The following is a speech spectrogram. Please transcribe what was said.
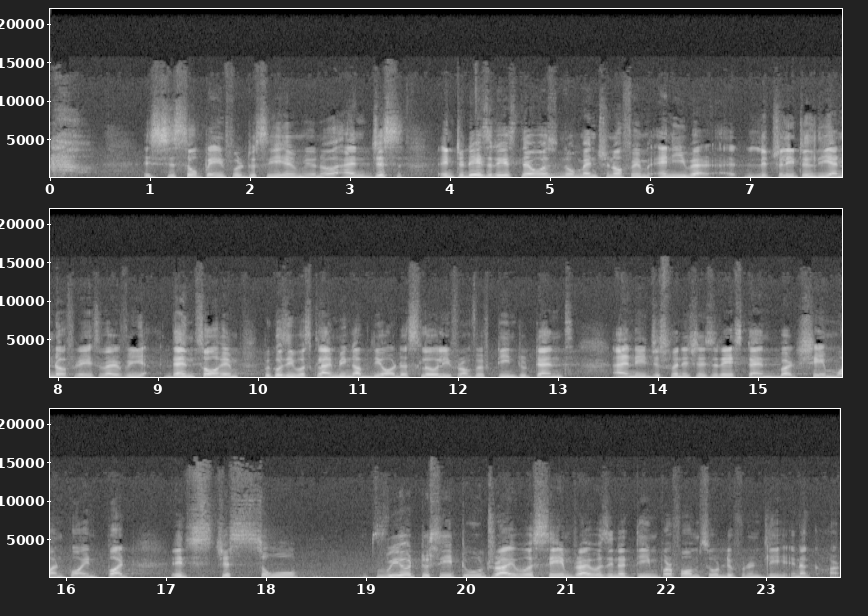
It's just so painful to see him, you know, and just in today's race there was no mention of him anywhere, uh, literally till the end of race where we then saw him because he was climbing up the order slowly from 15 to 10th and he just finished his race 10th but shame one point but it's just so weird to see two drivers, same drivers in a team perform so differently in a car.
